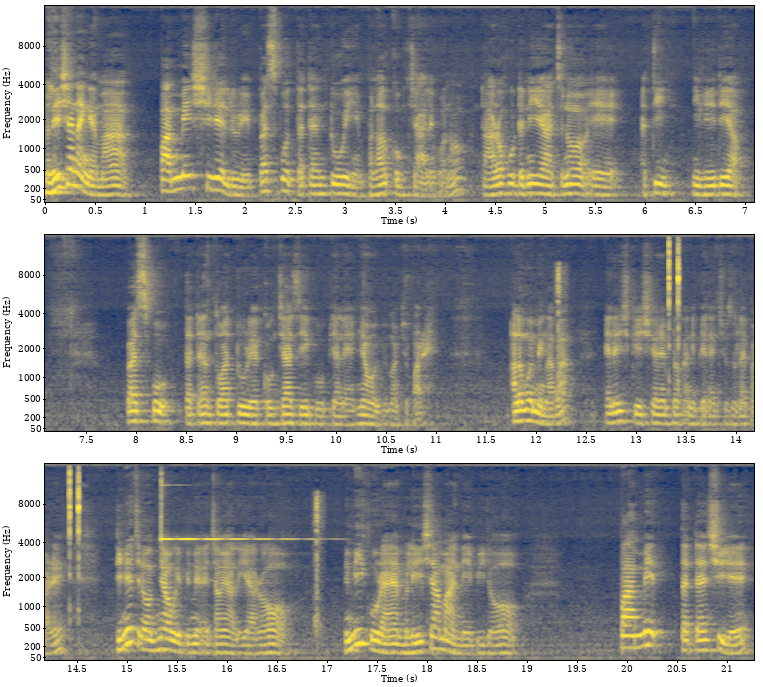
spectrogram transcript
မလေးရှားနိုင်ငံမှာပါမစ်ရှိတဲ့လူတွေ passport တက်တန်းတိုးရင်ဘယ်လောက်ကုန်ကြလဲပေါ့နော်ဒါတော့ဟိုတနေ့ကကျွန်တော်အဲအတိညီလေးတယောက် passport တက်တန်းသွားတိုးတဲ့ကုန်ကြစည်ကိုပြန်လည်မျှဝေပေးမှာဖြစ်ပါတယ်အားလုံးပဲမင်္ဂလာပါ LHK sharing blog ကနေပြန်လည်ကြိုဆိုလိုက်ပါတယ်ဒီနေ့ကျွန်တော်မျှဝေပေးမယ့်အကြောင်းအရာလေးကတော့မိမိကိုယ်တိုင်ကမလေးရှားမှာနေပြီးတော့ပါမစ်တက်တန်းရှိတယ်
